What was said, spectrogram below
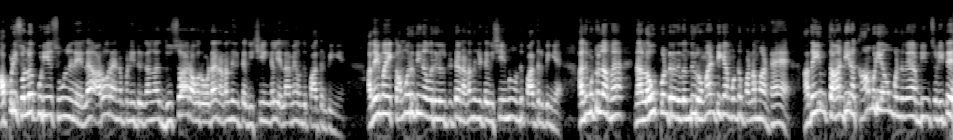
அப்படி சொல்லக்கூடிய சூழ்நிலையில் அரோரா என்ன பண்ணிட்டு இருக்காங்க? துஷார் அவரோட நடந்துகிட்ட விஷயங்கள் எல்லாமே வந்து பார்த்துருப்பீங்க. அதே மாதிரி கமருதீன் அவர்கள்கிட்ட நடந்துகிட்ட விஷயமும் வந்து பார்த்துருப்பீங்க. அது மட்டும் இல்லாமல் நான் லவ் பண்ணுறது வந்து ரொமான்டிக்காக மட்டும் பண்ண மாட்டேன். அதையும் தாண்டி நான் காமெடியாகவும் பண்ணுவேன் அப்படின்னு சொல்லிட்டு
